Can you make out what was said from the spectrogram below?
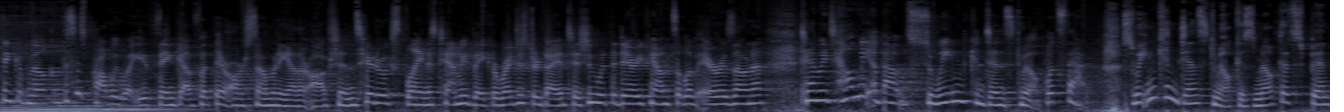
think of milk, this is probably what you think of, but there are so many other options. Here to explain is Tammy Baker, registered dietitian with the Dairy Council of Arizona. Tammy, tell me about sweetened condensed milk. What's that? Sweetened condensed milk is milk that's been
